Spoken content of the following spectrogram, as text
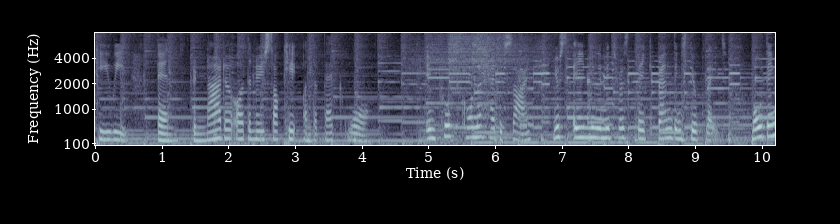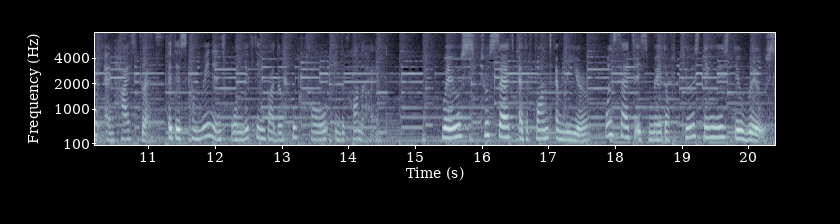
TV and another ordinary socket on the back wall. Improved corner head design use 8mm thick bending steel plate, molding and high strength. It is convenient for lifting by the hook hole in the corner head. Wheels, two sets at the front and rear. One set is made of two stainless steel wheels.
